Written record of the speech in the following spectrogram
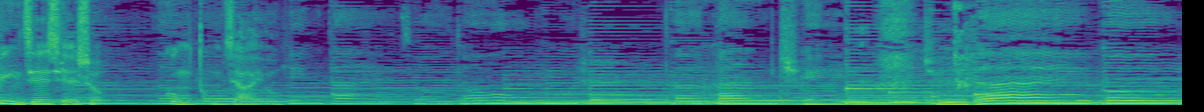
并肩携手。共同加油。带走冬日的寒气却带不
